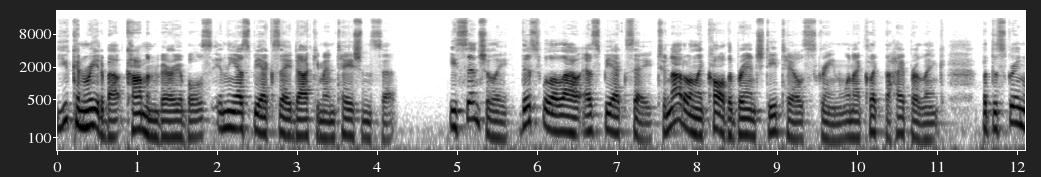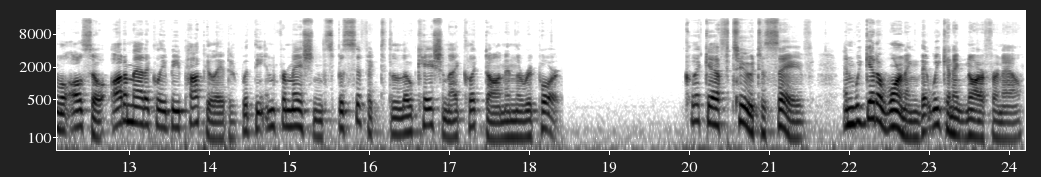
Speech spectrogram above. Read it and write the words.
You can read about common variables in the SBXA documentation set. Essentially, this will allow SBXA to not only call the branch details screen when I click the hyperlink, but the screen will also automatically be populated with the information specific to the location I clicked on in the report. Click F2 to save, and we get a warning that we can ignore for now.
